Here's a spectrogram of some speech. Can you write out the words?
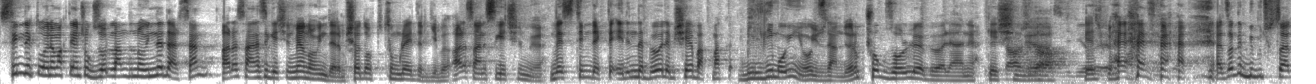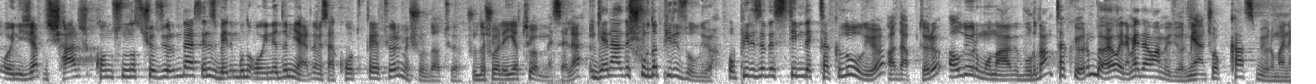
Steam Deck'te oynamakta en çok zorlandığın oyun ne dersen ara sahnesi geçilmeyen oyun derim. Shadow of the Tomb Raider gibi. Ara sahnesi geçilmiyor. Ve Steam Deck'te elinde böyle bir şeye bakmak bildiğim oyun ya o yüzden diyorum. Çok zorluyor böyle hani. Geçilmiyor. Ya zaten bir buçuk saat oynayacağım. Şarj konusunu nasıl çözüyorum derseniz benim bunu oynadığım yerde mesela koltukta yatıyorum ya şurada atıyorum. Şurada şöyle yatıyorum mesela. Genelde şurada priz oluyor. O prize de Steam Deck takılı oluyor adaptörü. Alıyorum onu abi buradan takıyorum böyle oynamaya devam ediyorum. Yani çok kasmıyorum hani.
